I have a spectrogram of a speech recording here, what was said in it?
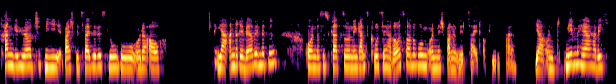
dran gehört, wie beispielsweise das Logo oder auch ja andere Werbemittel. Und das ist gerade so eine ganz große Herausforderung und eine spannende Zeit auf jeden Fall. Ja, und nebenher habe ich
